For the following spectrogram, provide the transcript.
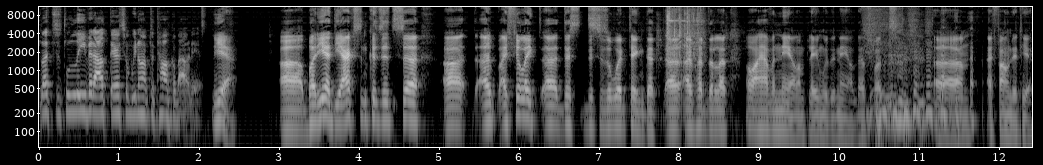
let's just leave it out there so we don't have to talk about it. Yeah, uh, but yeah, the accent because it's. Uh, uh, I, I feel like uh, this this is a weird thing that uh, I've heard a lot. Oh, I have a nail. I'm playing with a nail. That's what um, I found it here.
